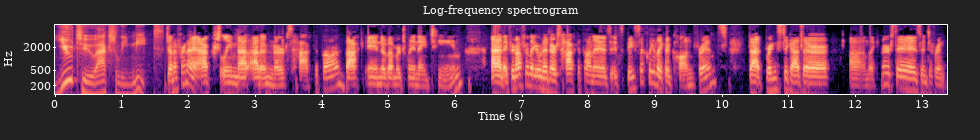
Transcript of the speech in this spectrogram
you two actually meet? Jennifer and I actually met at a nurse hackathon back in November 2019. And if you're not familiar with what a nurse hackathon is, it's basically like a conference that brings together um, like nurses and different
